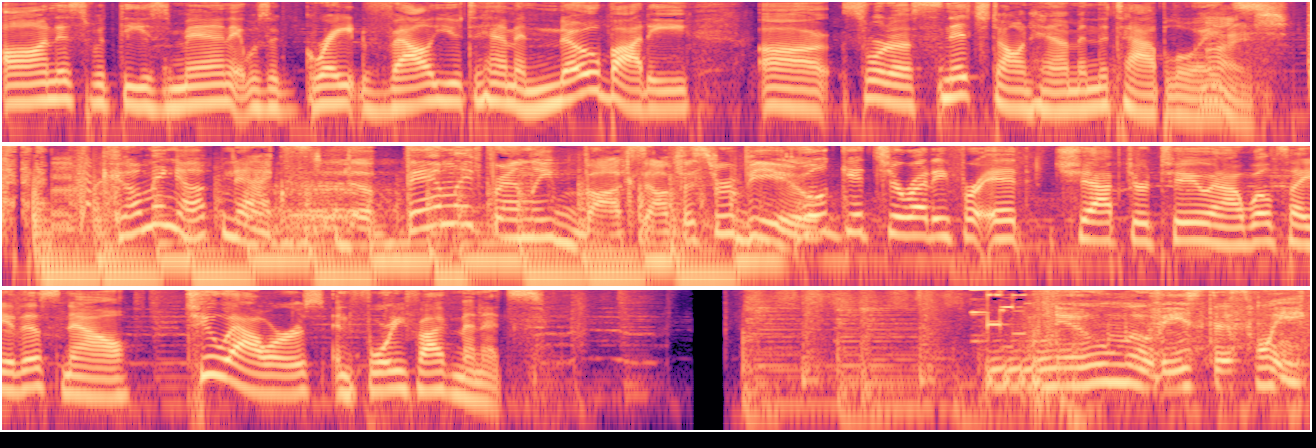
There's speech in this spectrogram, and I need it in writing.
honest with these men. It was a great value to him, and nobody uh, sort of snitched on him in the tabloids. Nice. Coming up next, the family friendly box office review. We'll get you ready for it, chapter two, and I will tell you this now: two hours and forty-five minutes. New movies this week.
